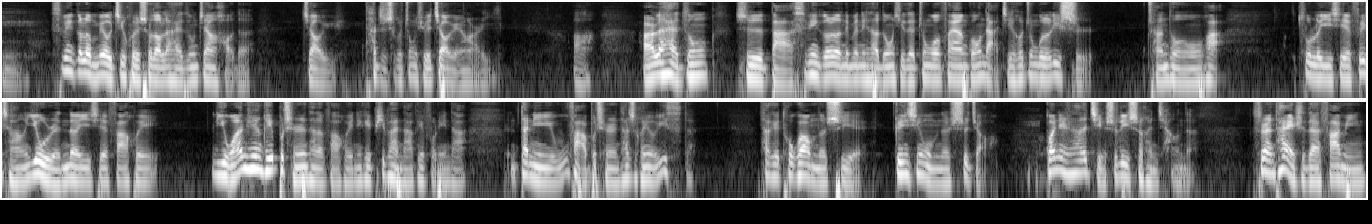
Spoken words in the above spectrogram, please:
嗯，斯宾格勒没有机会受到雷海宗这样好的教育，他只是个中学教员而已。啊，而雷海宗是把斯宾格勒那边那套东西在中国发扬光大，结合中国的历史传统文化，做了一些非常诱人的一些发挥。你完全可以不承认他的发挥，你可以批判他，可以否定他，但你无法不承认他是很有意思的。他可以拓宽我们的视野，更新我们的视角。关键是他的解释力是很强的。虽然他也是在发明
